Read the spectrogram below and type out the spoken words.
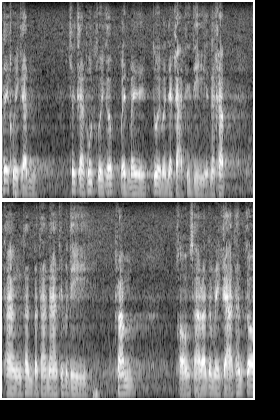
็ได้คุยกัน ซึ่งการพูดคุยก็เป็นไปด้วยบรรยากาศที่ดีนะครับ ทางท่านประธานาธิบดีทรัมป์ของสหรัฐอเมริกาท่านก็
